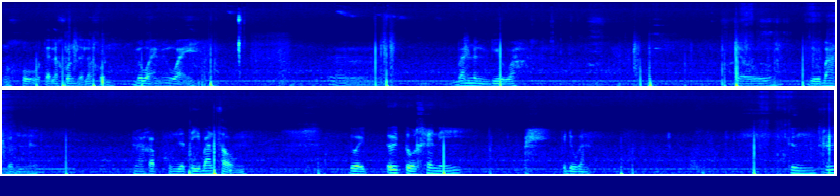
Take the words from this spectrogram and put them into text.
โอ้โหแต่ละคนแต่ละคนไม่ไหวไม่ไหวเออบ้านหนึ่งดีวะ เดี๋ยว อยู่บ้านแป๊บนนะครับนะครับ ผมจะตีบ้านสองโดยด้วยตัวแค่นี้ ไปดูกัน ถึงซึ่ง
